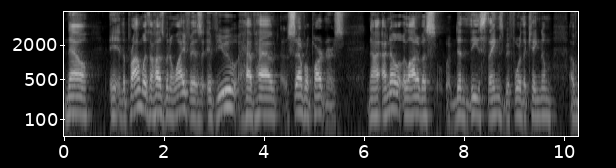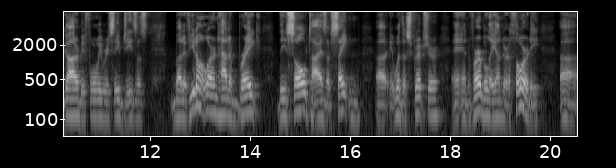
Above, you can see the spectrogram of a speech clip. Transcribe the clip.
Now, the problem with a husband and wife is if you have had several partners, now, I know a lot of us did these things before the kingdom of God or before we received Jesus. But if you don't learn how to break these soul ties of Satan uh, with the scripture and, verbally under authority, uh,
